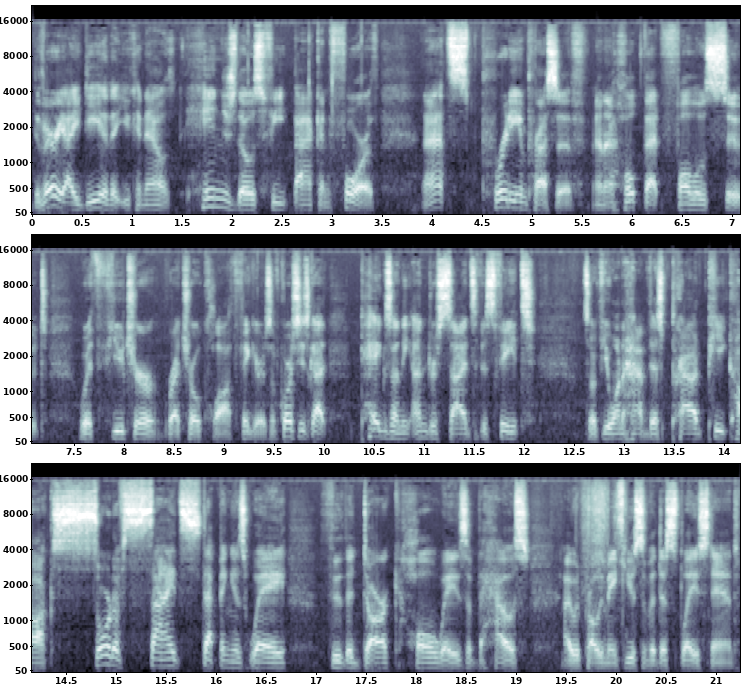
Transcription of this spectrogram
The very idea that you can now hinge those feet back and forth, that's pretty impressive, and I hope that follows suit with future retro cloth figures. Of course, he's got pegs on the undersides of his feet, so if you want to have this proud peacock sort of sidestepping his way through the dark hallways of the house, I would probably make use of a display stand.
